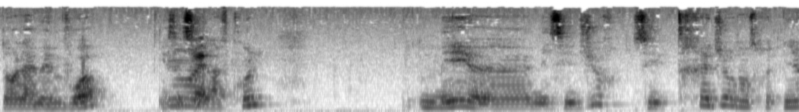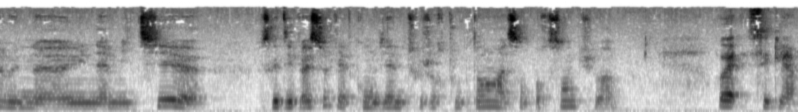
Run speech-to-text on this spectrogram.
dans la même voie. Et ça, c'est grave cool. Mais, euh, mais c'est dur. C'est très dur d'entretenir une, une amitié euh, parce que t'es pas sûr qu'elle te convienne toujours tout le temps à 100%, tu vois. Ouais, c'est clair.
